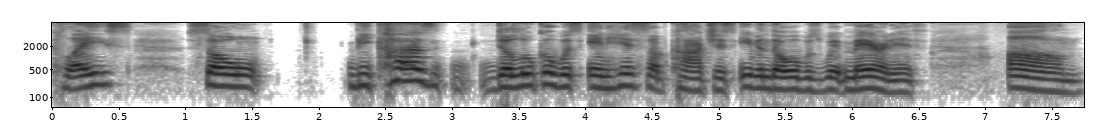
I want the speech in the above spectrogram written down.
place. So because deluca was in his subconscious even though it was with meredith um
